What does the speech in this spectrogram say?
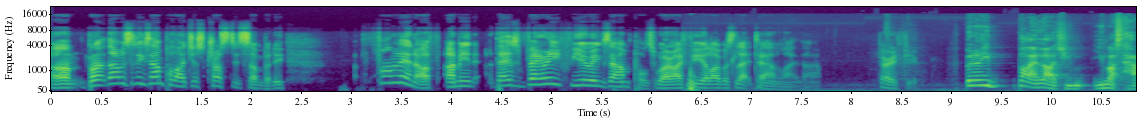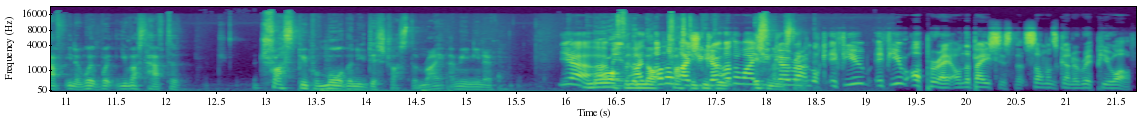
Um, but that was an example. I just trusted somebody. Funnily enough, I mean, there's very few examples where I feel I was let down like that. Very few. But I mean, by and large, you you must have you know you must have to trust people more than you distrust them, right? I mean, you know, yeah, more I mean, often than not, otherwise you go. Otherwise you go mistake. Look, if you if you operate on the basis that someone's going to rip you off,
